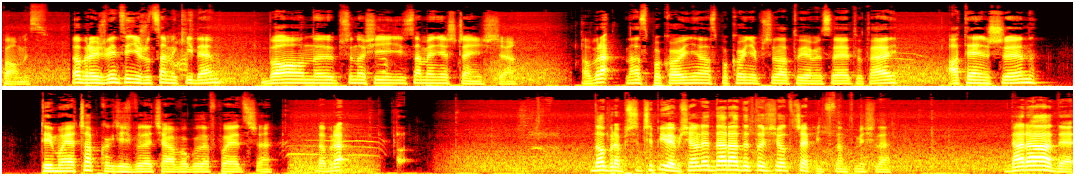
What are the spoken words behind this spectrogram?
pomysł. Dobra, już więcej nie rzucamy kidem, bo on przynosi same nieszczęścia. Dobra, na spokojnie, na spokojnie przylatujemy sobie tutaj. Attention. Ty, moja czapka gdzieś wyleciała w ogóle w powietrze. Dobra. Dobra, przyczepiłem się, ale da radę to się odczepić stąd, myślę. Da radę.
